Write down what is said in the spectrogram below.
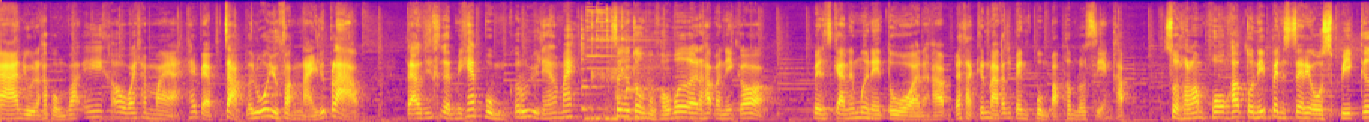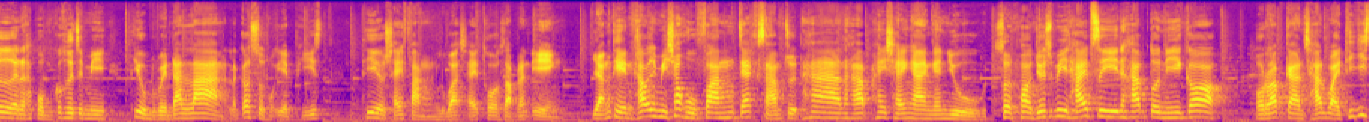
งานอยู่นะครับผมว่าเอ๊ะเขาเอาไว้ทำไมอะให้แบบจับแล้วรู้ว่าอยู่ฝั่งไหนหรือเปล่า แต่เอาที่ถ้าเกิดมีแค่ปุ่มก็รู้อยู่แล้วไหมซึ่งตัวปุ่ม power นะครับอันนี้ก็เป็นสแกนนิ้วมือในตัวนะครับและถัดขึ้นมาก็จะเป็นปุ่มปรับเพิ่มลดเสียงครับส่วนของลำโพงครับตัวนี้เป็น stereo speaker นะครับผมก็คือจะมีที่อยู่บริเวณด้านล่าง แล้วก็ส่วนของ earpiece ที่เราใช้ฟังหรือว่าใช้โทรศัพท์นั่นเอง อย่างเห็นครับจะมีช่องหูฟังแจ็ค 3.5 นะครับ ให้ใช้งานกันอยู่ ส่วนพอร์ต USB Type C นะครับ ตัวนี้ก็รับการชาร์จไวที่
